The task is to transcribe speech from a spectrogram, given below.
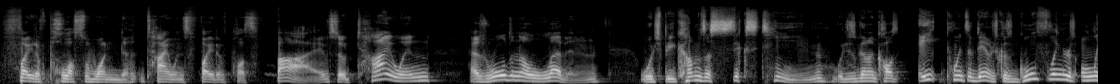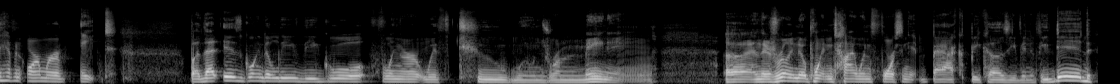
Fight of plus one to Tywin's fight of plus five. So Tywin has rolled an 11, which becomes a 16, which is going to cause eight points of damage because ghoul flingers only have an armor of eight. But that is going to leave the ghoul flinger with two wounds remaining. Uh, and there's really no point in Tywin forcing it back because even if he did,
